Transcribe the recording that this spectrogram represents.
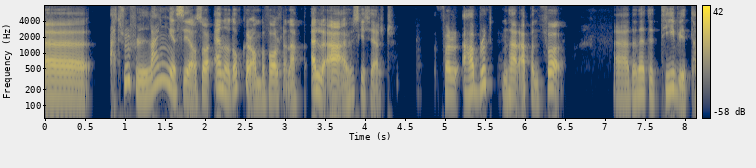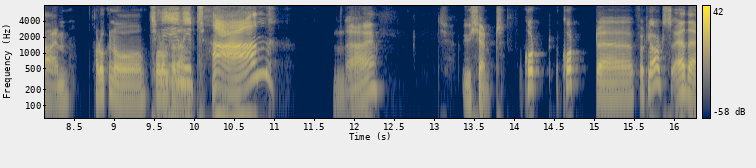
eh, jeg tror for lenge siden så har en av dere anbefalt en app, eller jeg, jeg husker ikke helt. For jeg har brukt denne appen før. Eh, den heter TV Time. Har dere noe forhold til den? Teeny Tam? Nei. Ukjent. kort, kort uh, forklart så er det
